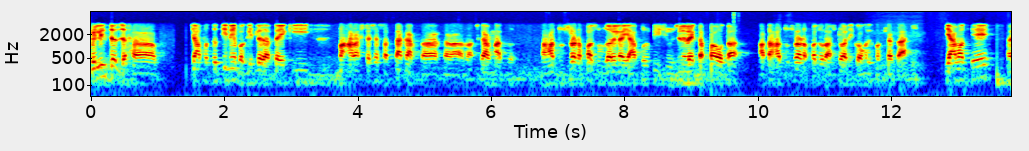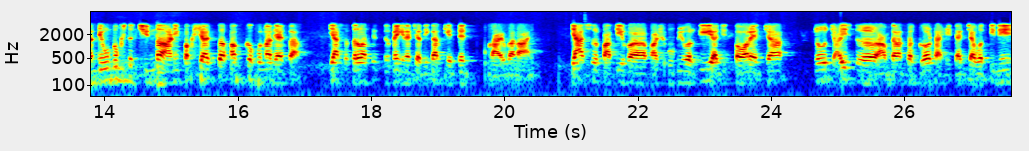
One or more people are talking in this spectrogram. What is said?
मिलिंद ज्या पद्धतीने बघितलं जात आहे की महाराष्ट्राच्या सत्ता राजकारणात हा दुसरा टप्पा सुरू झालेला यापूर्वी शिवसेनेला एक टप्पा होता. आता हा दुसरा टप्पा जो राष्ट्रवादी काँग्रेस पक्षाचा आहे. यामध्ये निवडणुकीचं चिन्ह आणि पक्षाचं हक्क पुन्हा द्यायचा या संदर्भातील निर्णय घेण्याचे अधिकार केंद्रीय निवडणूक आयोगाला आहे. याच पाती पार्श्वभूमीवरती अजित पवार यांच्या जो चाळीस आमदारांचा गट आहे त्यांच्या वतीने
